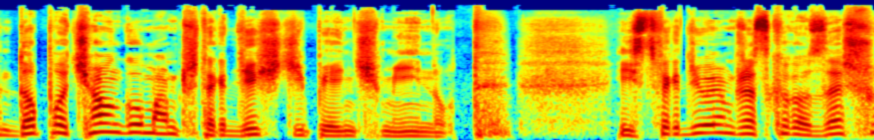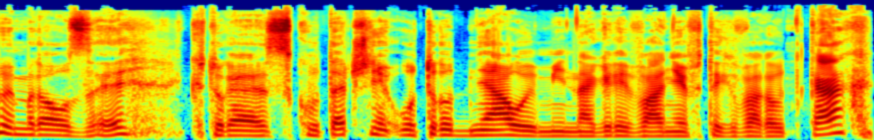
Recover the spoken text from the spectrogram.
do pociągu mam 45 minut. I stwierdziłem, że skoro zeszły mrozy, które skutecznie utrudniały mi nagrywanie w tych warunkach,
